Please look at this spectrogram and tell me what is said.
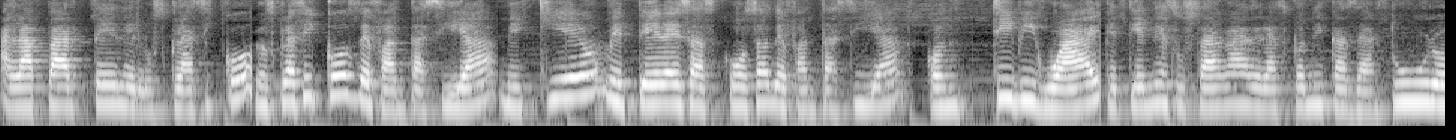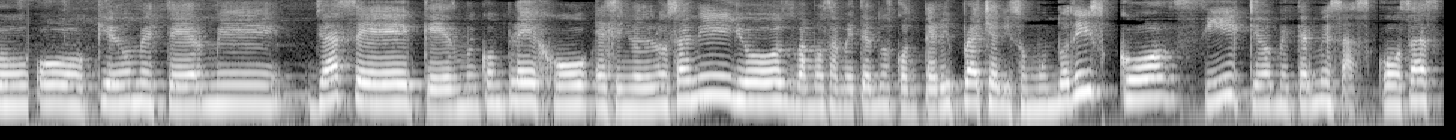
a la parte de los clásicos. Los clásicos de fantasía. Me quiero meter a esas cosas de fantasía con TBY, que tiene su saga de las crónicas de Arturo. O quiero meterme, ya sé que es muy complejo, El Señor de los Anillos. Vamos a meternos con Terry Pratchett y su mundo disco. Sí, quiero meterme esas cosas.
